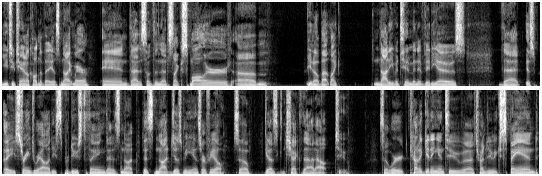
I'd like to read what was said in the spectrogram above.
YouTube channel called Nevaeh's Nightmare, and that is something that's like smaller, um, you know, about like not even ten minute videos that is a strange realities produced thing that is not it's not just me and Seraphiel. So you guys can check that out too. So we're kind of getting into uh, trying to expand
